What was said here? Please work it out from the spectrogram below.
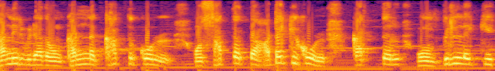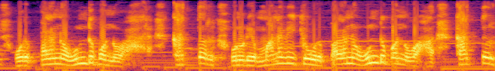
கண்ணீர் விடாத உன் கண்ணை காத்துக்கொள் உன் சத்தத்தை அடக்கிக்கொள். கர்த்தர் உன் பிள்ளைக்கு ஒரு பலனை உண்டு பண்ணுவார். கர்த்தர் உன்னுடைய மனைவிக்கு ஒரு பலனை உண்டு பண்ணுவார். கர்த்தர்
